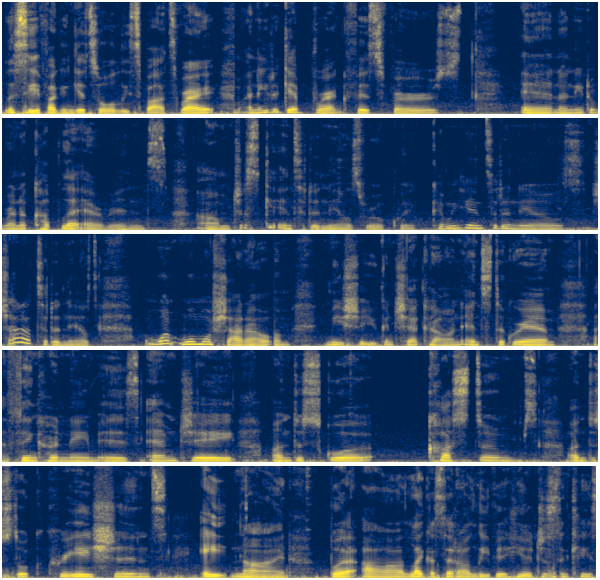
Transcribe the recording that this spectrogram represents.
Let's see if I can get to all these spots, right? I need to get breakfast first and I need to run a couple of errands. Um, just get into the nails real quick. Can we get into the nails? Shout out to the nails. One, one more shout out. Um, Misha, you can check her on Instagram. I think her name is MJ underscore customs underscore creations 89 but uh like i said i'll leave it here just in case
